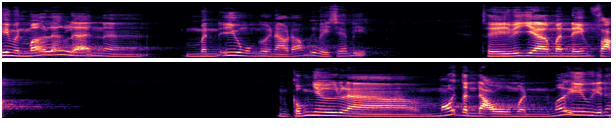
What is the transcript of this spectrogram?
khi mình mới lớn lên à, mình yêu một người nào đó, quý vị sẽ biết. Thì bây giờ mình niệm phật, cũng như là mối tình đầu mình mới yêu vậy đó.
